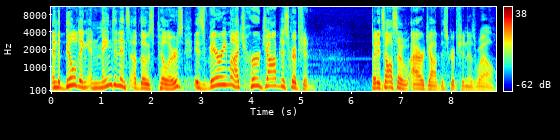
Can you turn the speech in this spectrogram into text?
and the building and maintenance of those pillars is very much her job description. But it's also our job description as well.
